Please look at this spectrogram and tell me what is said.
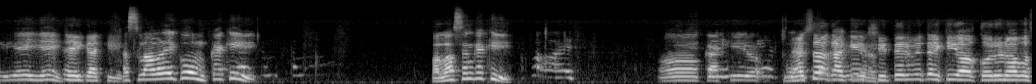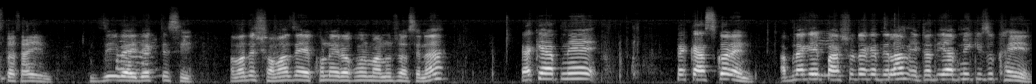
এই এই এই। এই কাকি। আসসালামু আলাইকুম কাকি। ভালো আছেন কাকি? ও কাকি। দেখছ কাকি শীতের ভিতরে কি করুণ অবস্থা সাইম জি ভাই দেখতেছি। আমাদের সমাজে এখনও এরকমের মানুষ আছে না? কাকে আপনি একটা কাজ করেন। আপনাকে পাঁচশো টাকা দিলাম এটা দিয়ে আপনি কিছু খাইয়েন।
